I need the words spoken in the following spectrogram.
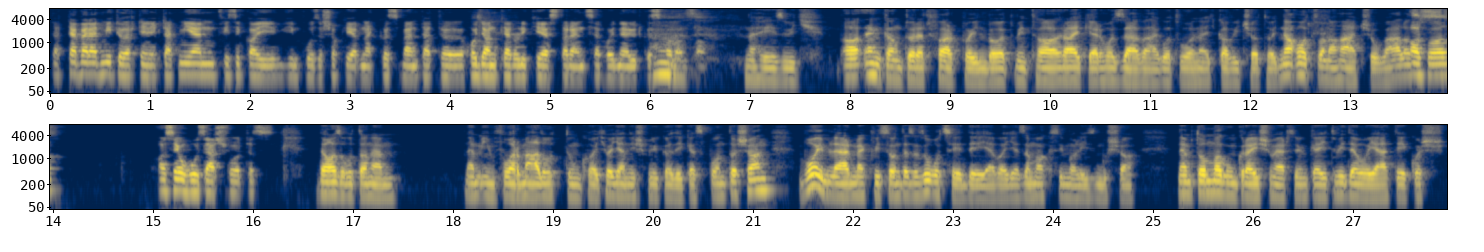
tehát te veled mi történik, tehát milyen fizikai impulzusok érnek közben, tehát uh, hogyan kerüli ki ezt a rendszer, hogy ne ütközz falakba? Nehéz ügy. A Encounter at Farpoint-ba ott, mintha Riker hozzávágott volna egy kavicsot, hogy na, ott van a hátsó válaszfal. Az, az jó húzás volt ez. De azóta nem, nem informálódtunk, hogy hogyan is működik ez pontosan. Boimlernek viszont ez az OCD-je, vagy ez a maximalizmusa. Nem tudom, magunkra ismertünk-e itt videójátékos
